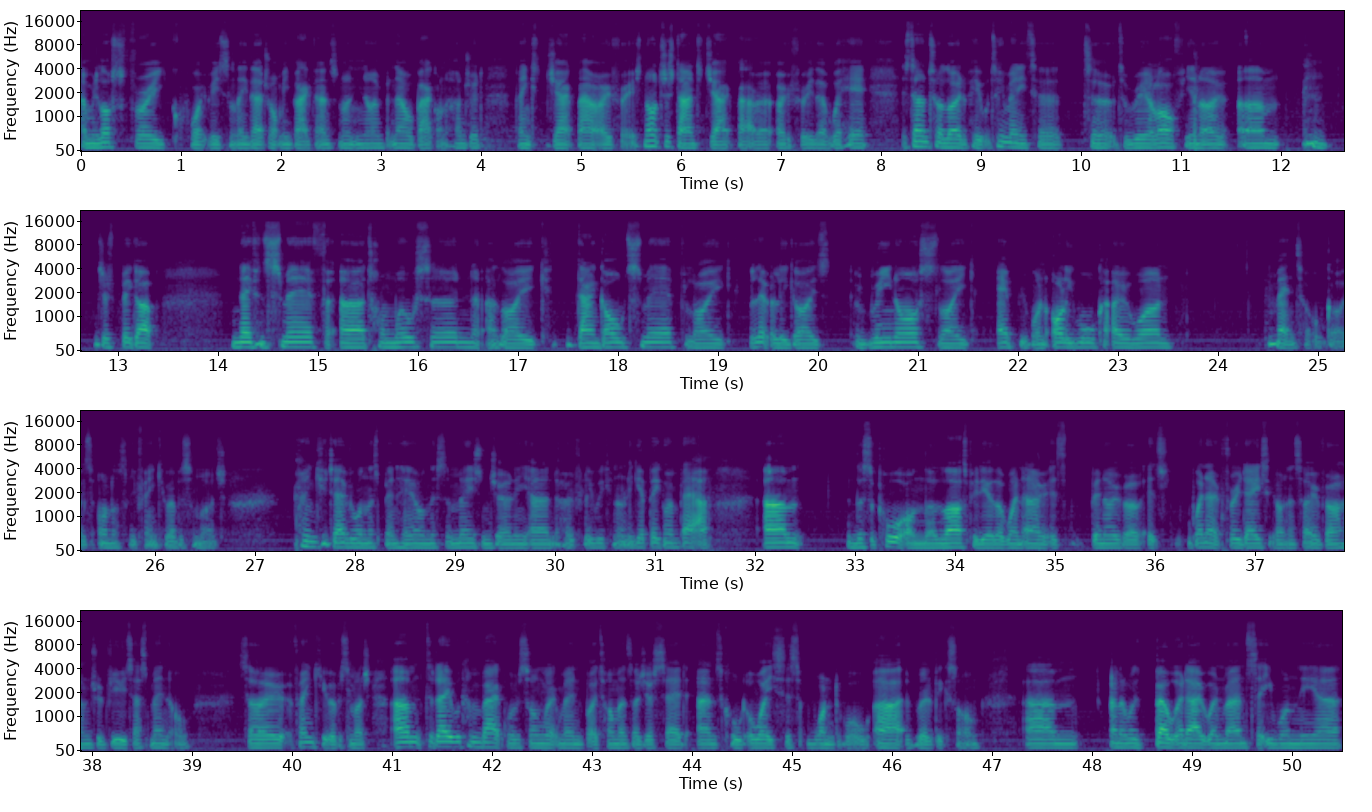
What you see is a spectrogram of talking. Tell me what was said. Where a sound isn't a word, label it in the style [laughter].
and we lost three quite recently. That dropped me back down to 99, but now we're back on 100 thanks to Jack Barrett 03. It's not just down to Jack Barrett 03 that we're here. It's down to a load of people, too many to to to reel off. You know, um, [clears throat] just big up Nathan Smith, uh, Tom Wilson, uh, like Dan Goldsmith, like literally guys, Renos, like everyone, Ollie Walker 01. Mental guys, honestly, thank you ever so much thank you to everyone that's been here on this amazing journey and hopefully we can only get bigger and better. Um, the support on the last video that went out, it's been over, it's went out three days ago and it's over 100 views, that's mental. So thank you ever so much. Um, today we'll come back with a song recommended by Tom as I just said and it's called Oasis Wonderwall, uh, a really big song. Um, and it was belted out when Man City won the uh,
